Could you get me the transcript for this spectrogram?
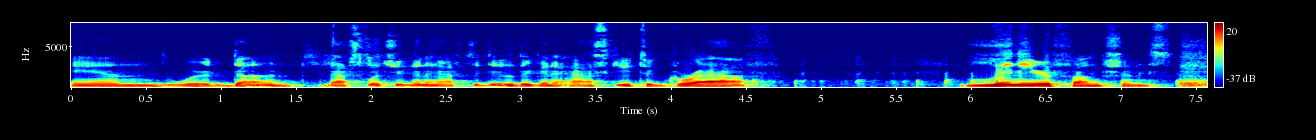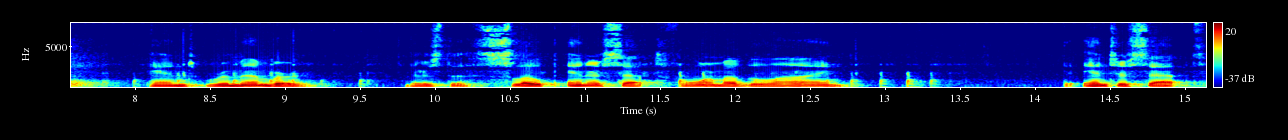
And we're done. That's what you're going to have to do. They're going to ask you to graph linear functions. And remember, there's the slope-intercept form of the line, the intercept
